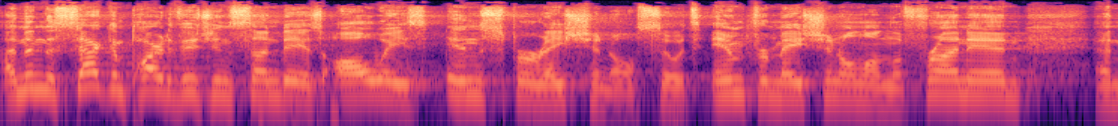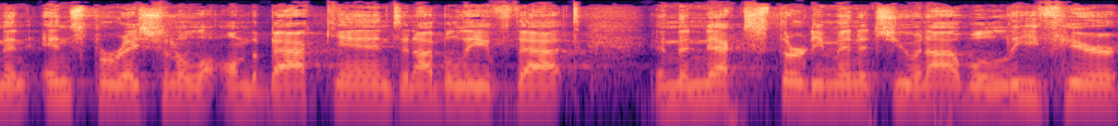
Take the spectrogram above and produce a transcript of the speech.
And then the second part of Vision Sunday is always inspirational. So it's informational on the front end and then inspirational on the back end. And I believe that in the next 30 minutes, you and I will leave here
